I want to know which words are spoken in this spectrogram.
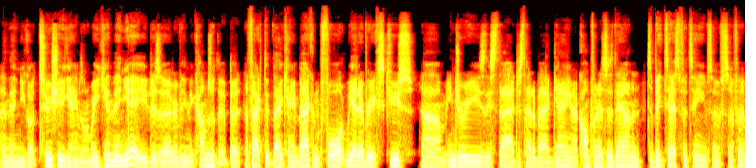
and then you got two shitty games on a weekend, then yeah, you deserve everything that comes with it. But the fact that they came back and fought, we had every excuse, um, injuries, this, that, just had a bad game. Our confidence is down and it's a big test for teams. So, so for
